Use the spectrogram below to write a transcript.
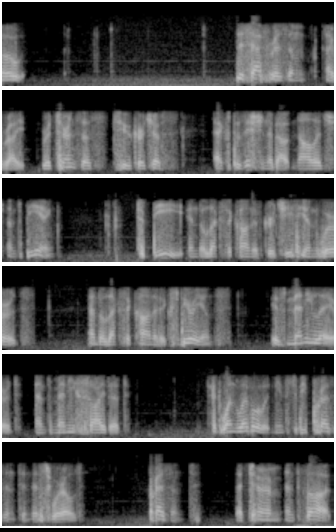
So, this aphorism, I write, returns us to Gurdjieff's exposition about knowledge and being. To be in the lexicon of Gurdjieffian words and the lexicon of experience is many layered and many sided. At one level, it means to be present in this world. Present, a term and thought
